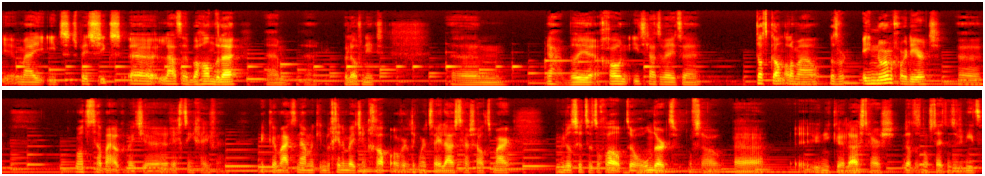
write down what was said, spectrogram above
uh, mij iets specifieks laten behandelen? Ik beloof niks. ja, wil je gewoon iets laten weten? Dat kan allemaal. Dat wordt enorm gewaardeerd. Want het helpt mij ook een beetje richting geven. Ik uh, maakte namelijk in het begin een beetje een grap over dat ik maar twee luisteraars had. Maar inmiddels zitten we toch wel op de 100 of zo uh, unieke luisteraars. Dat is nog steeds natuurlijk niet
